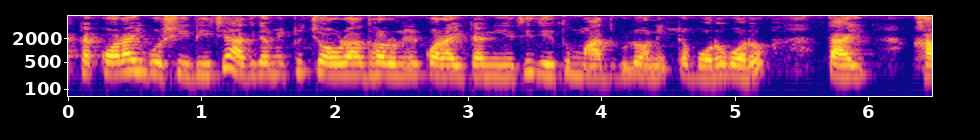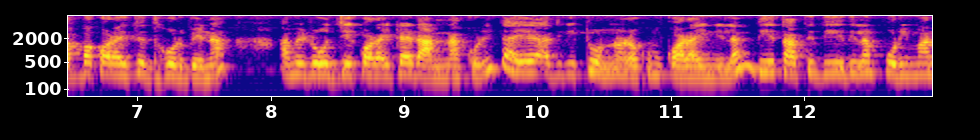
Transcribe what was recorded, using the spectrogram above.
একটা কড়াই বসিয়ে দিয়েছি। আজকে আমি একটু চওড়া ধরনের কড়াইটা নিয়েছি। যেহেতু মাছগুলো অনেকটা বড় বড়, তাই খাব্বা কড়াইতে ধরবে না। আমি রোজ যে কড়াইটায় রান্না করি, তাই আজকে একটু অন্যরকম কড়াই নিলাম। দিয়ে তাতে দিয়ে দিলাম পরিমাণ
